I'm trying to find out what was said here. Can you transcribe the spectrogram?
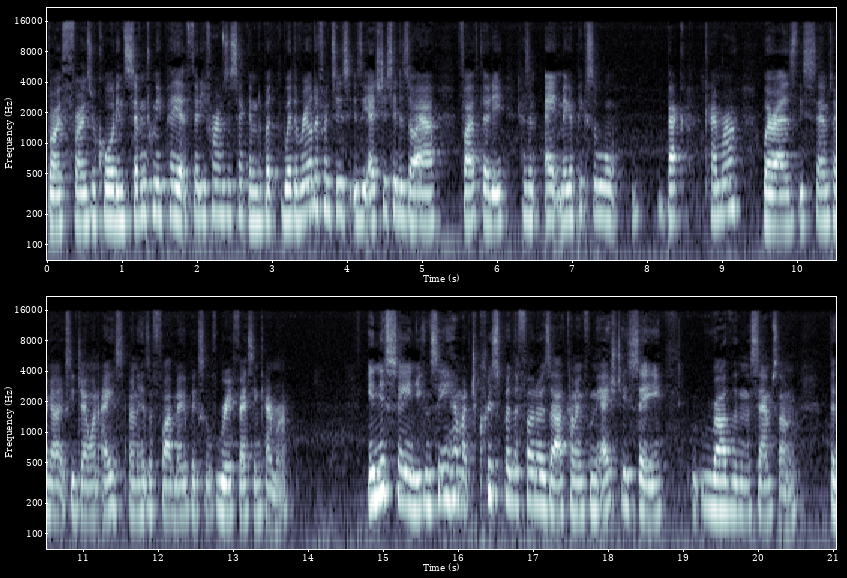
Both phones record in 720p at 30 frames a second, but where the real difference is, is the HTC Desire 530 has an 8 megapixel back camera, whereas the Samsung Galaxy J1 Ace only has a 5 megapixel rear facing camera. In this scene, you can see how much crisper the photos are coming from the HTC rather than the Samsung. The,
